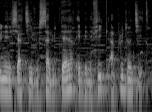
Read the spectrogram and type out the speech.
une initiative salutaire et bénéfique à plus d'un titre.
